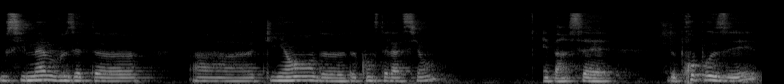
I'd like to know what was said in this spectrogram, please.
ou si même vous êtes euh, euh, client de, constellation, et eh ben c'est de proposer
